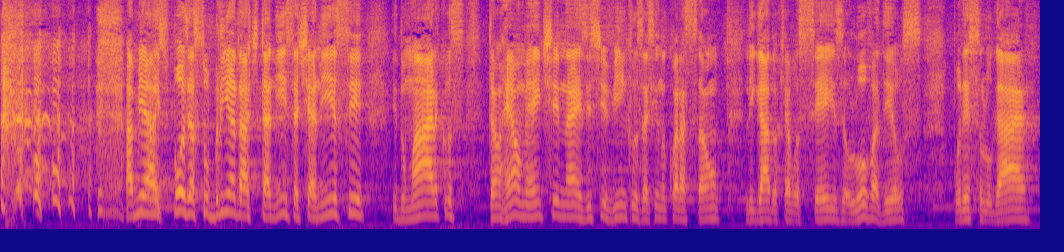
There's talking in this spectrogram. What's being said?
a minha esposa é a sobrinha da Titanice, a Tianice e do Marcos. Então, realmente, né, existe vínculos assim no coração ligado aqui a vocês. Eu louvo a Deus por esse lugar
